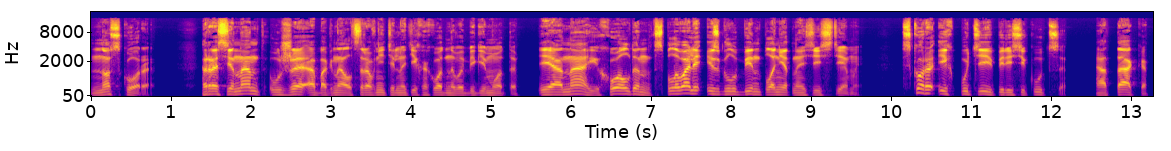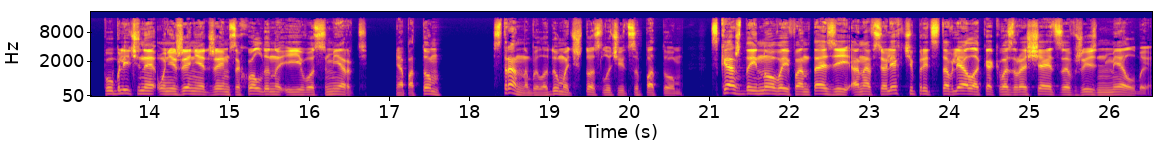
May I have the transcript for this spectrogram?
но скоро. Росинант уже обогнал сравнительно тихоходного бегемота, и она, и Холден всплывали из глубин планетной системы. Скоро их пути пересекутся. Атака, публичное унижение Джеймса Холдена и его смерть. А потом... Странно было думать, что случится потом. С каждой новой фантазией она все легче представляла, как возвращается в жизнь Мелбы.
